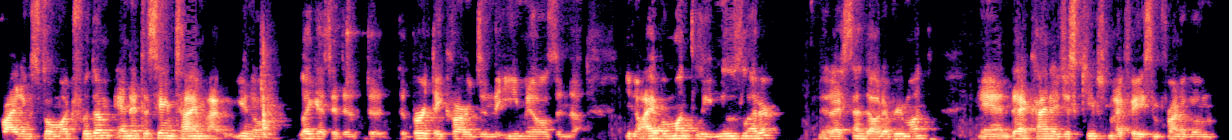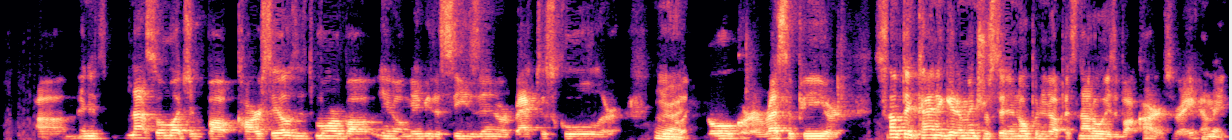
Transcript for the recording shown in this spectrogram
providing so much for them. And at the same time, I, you know, like I said, the, the, the, birthday cards and the emails and the, you know, I have a monthly newsletter that I send out every month. And that kind of just keeps my face in front of them. Um, and it's not so much about car sales. It's more about, you know, maybe the season or back to school or, you right. know, a joke or a recipe or something kind of get them interested and open it up. It's not always about cars, right? I mean,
